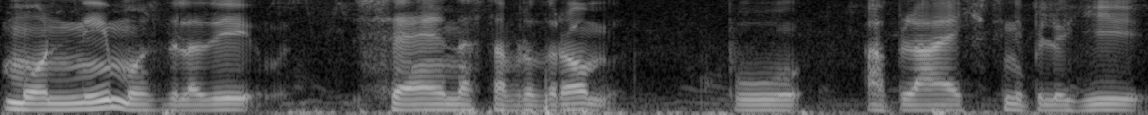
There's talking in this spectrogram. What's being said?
μονίμως δηλαδή σε ένα σταυροδρόμι που απλά έχεις την επιλογή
